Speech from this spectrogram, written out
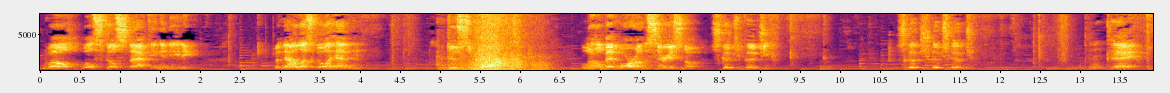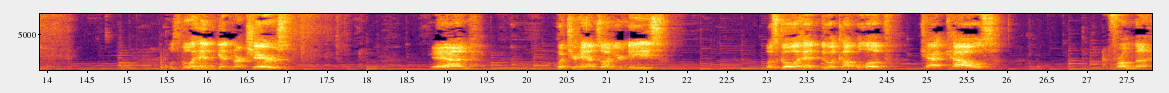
while while still snacking and eating. But now let's go ahead and do some more, a little bit more on the serious note. Scoochie poochie. Scooch, scooch, scooch. Okay. Let's go ahead and get in our chairs. And put your hands on your knees. Let's go ahead and do a couple of cat cows from the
